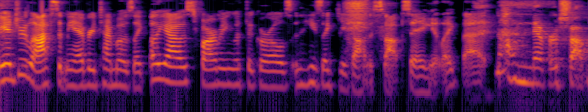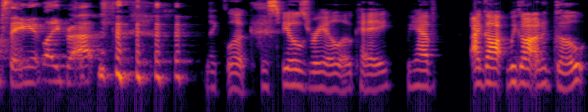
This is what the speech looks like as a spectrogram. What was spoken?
Andrew laughs at me every time I was like, "Oh yeah, I was farming with the girls," and he's like, "You gotta stop saying it like that." I'll never stop saying it like that. Like, look, this feels real. Okay, we have. I got. We got a goat.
